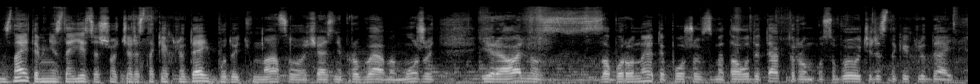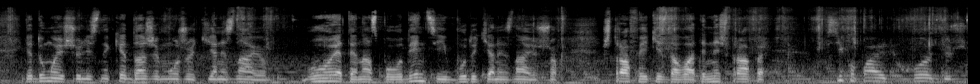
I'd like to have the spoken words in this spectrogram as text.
знаєте, мені здається, що через таких людей будуть в нас величезні проблеми. Можуть і реально заборонити пошук з металодетектором, особливо через таких людей. Я думаю, що лісники навіть можуть, я не знаю, ловити нас поодинці і будуть, я не знаю, що штрафи якісь давати, не штрафи. Всі копають, ходять,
